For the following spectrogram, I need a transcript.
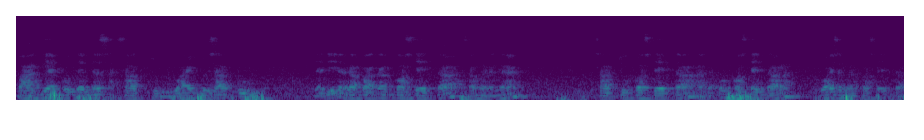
Bahagi hipotenus 1 Y per 1 jadi nak dapatkan cos theta sama dengan 1 cos theta ataupun cos theta. Y sama dengan cos theta.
